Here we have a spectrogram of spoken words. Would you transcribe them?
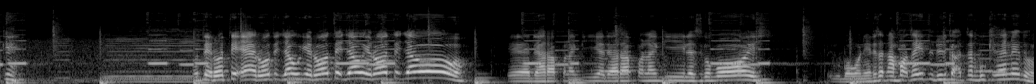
Okey. Rotate rotate eh rotate jauh ke rotate jauh rotate jauh. Okay, ada harapan lagi, ada harapan lagi. Let's go boys. Dulu bawah ni. Dia tak nampak saya tu. Dia dekat atas bukit sana tu.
